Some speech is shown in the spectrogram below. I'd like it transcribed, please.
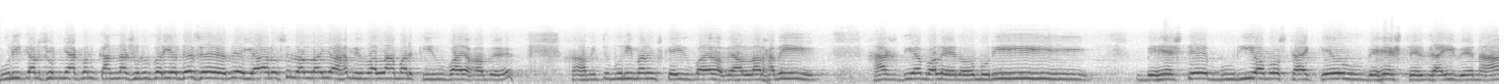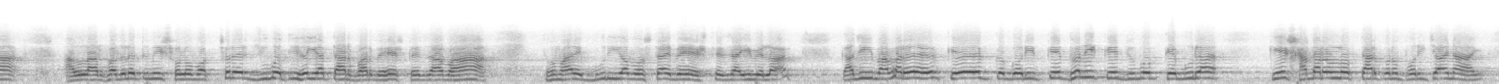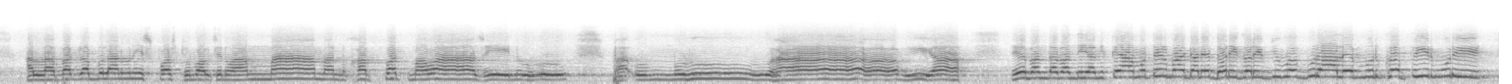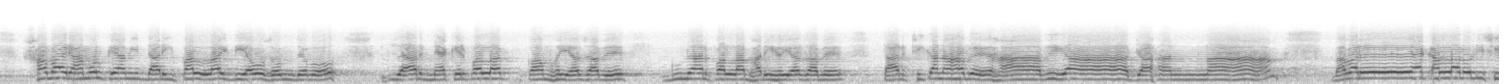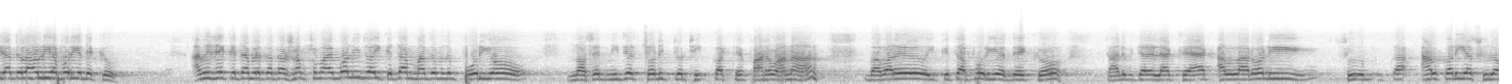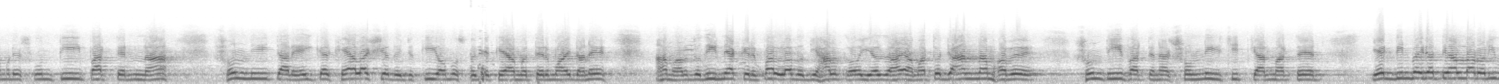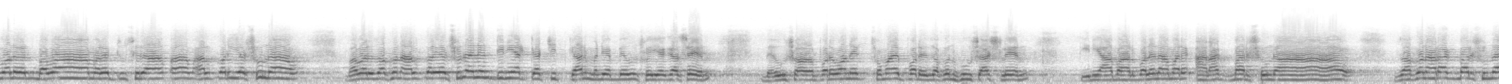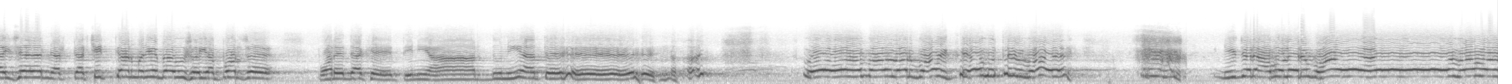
বুড়ি কাল শুনি এখন কান্না শুরু করিয়া দেশে যে, ইয়া রসুল আল্লাহ ইয়া হাবিব আল্লাহ আমার কি উপায় হবে? আমি তো বুড়ি মানুষ কে উপায় হবে, আল্লাহর হাবিব। হাস দিয়ে বলেন, ও বুড়ি বেহেস্তে বুড়ি অবস্থায় কেউ বেহেস্তে যাইবে না। আল্লাহর ফদলে তুমি ষোলো বছরের যুবতী হইয়া তারপর বেহেস্তে যাবা। তোমার বুড়ি অবস্থায় বেহেস্তে যাইবে না। কাজী বাবারে, কে গরিব, কে ধনী, কে যুবক, কে বুড়া, কে সাধারণ লোক, তার কোনো পরিচয় নাই। আল্লাহ স্পষ্ট বলছেন আম্মা মান খাফাত মাওয়াজিনুহু ময়দানে ধরি গরিব, যুবক, বুড়া আলে মূর্খ, পীর, মুরিদ সবাই আমলকে আমি দাড়ি পাল্লাই দিয়ে ওজন দেব। যার ন্যাকের পাল্লা কম হইয়া যাবে গুনার পাল্লা ভারী হইয়া যাবে, তার ঠিকানা হবে হাবিয়া জাহান্নাম। বাবারে, এক আল্লাহর অলি সিরাতুল আউলিয়া পড়িয়ে দেখো। আমি যে কেতাবের কথা সব সময় বলি, যে ওই কেতাব মাঝে মাঝে পড়িও। নসের নিজের চরিত্র ঠিক করতে পারবা না। বাবারে, ওই কিতাব পড়িয়ে দেখো, তার ভিতরে লেখছে এক আল্লাহর অলি আল করিয়া সুরামরে শুনতেই পারতেন না। শুনলি তার এই খেয়াল আসছে কি অবস্থা যে কেয়ামতের ময়দানে। আমার যদি নেকের পাল্লা যদি হালকা হইয়া যায়, আমার তো জাহান্নাম হবে। শুনতেই পারতেন না শুনলি চিৎকার মারতেন। একদিন বাইরাতে আল্লাহর অলি বলেন, বাবা, আমার একটু আল করিয়া শুনাও। বাবার যখন আল করিয়া শুনালেন তিনি একটা চিৎকার মানে বেউস হইয়া গেছেন। বেউস হওয়ার পরে অনেক সময় পরে যখন হুশ আসলেন, তিনি আবার বলেন, আমার আর একবার শোনাও। যখন আর একবার শুনাইছেন, একটা চিৎকার মারিয়ে বেউস হইয়া পড়ছে। পরে দেখে তিনি আর দুনিয়াতে ও বাউলার ভয় কেমতের ভয়। নিজের আমলের ভয়, বাবা।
